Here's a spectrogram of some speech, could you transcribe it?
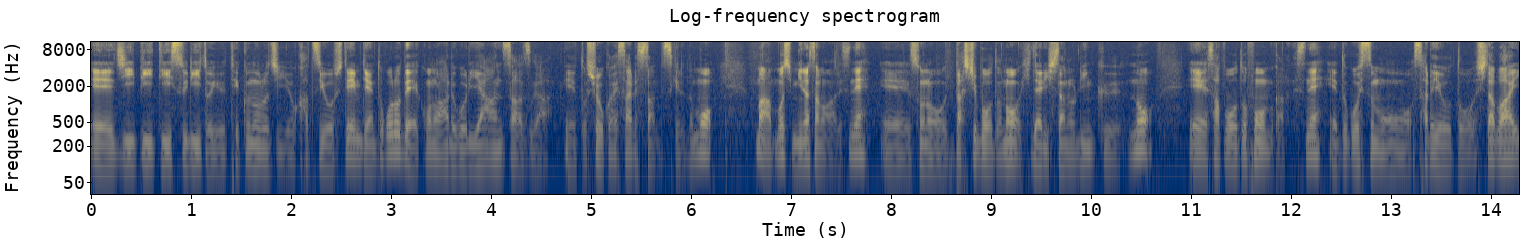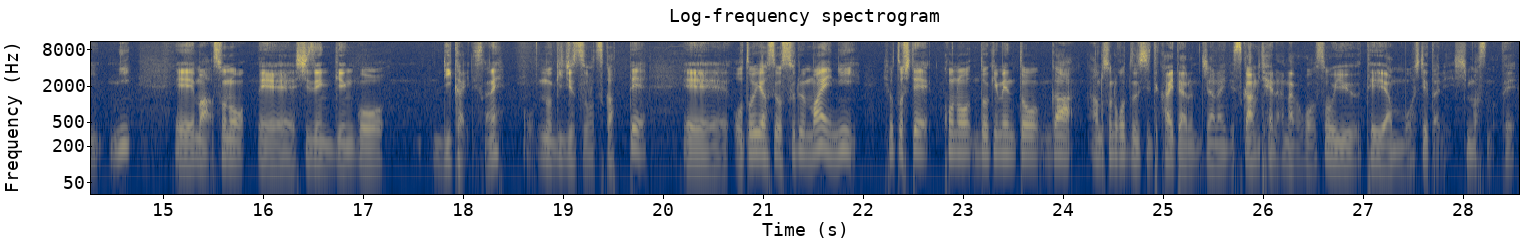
えー、GPT-3 というテクノロジーを活用してみたいなところで、このアルゴリアアンサーズが、えー、と紹介されてたんですけれども、まあ、もし皆様がですね、えー、そのダッシュボードの左下のリンクの、え、サポートフォームからですね、えー、とご質問をされようとした場合に、え、まあその、え、自然言語理解ですかね、の技術を使って、え、お問い合わせをする前に、ひょっとしてこのドキュメントがあのそのことについて書いてあるんじゃないですか？みたいな、なんかこうそういう提案もしてたりしますので、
